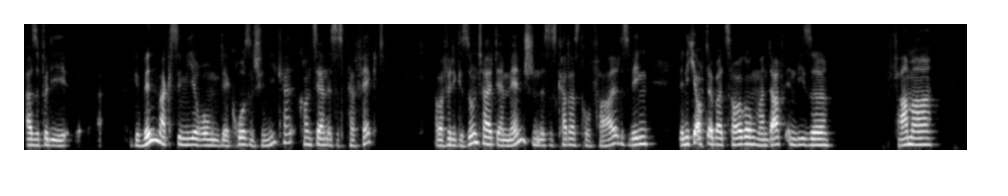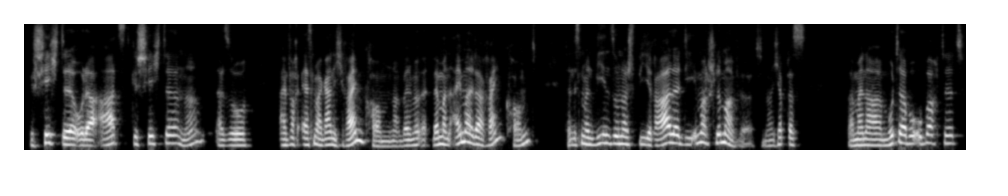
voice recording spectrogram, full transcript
also für die äh, Gewinnmaximierung der großen Chemiekonzerne ist es perfekt, aber für die Gesundheit der Menschen ist es katastrophal. Deswegen bin ich auch der Überzeugung, man darf in diese Pharma-Geschichte oder Arztgeschichte, ne, also einfach erstmal gar nicht reinkommen. Wenn, wenn man einmal da reinkommt, dann ist man wie in so einer Spirale, die immer schlimmer wird. Ne? Ich habe das bei meiner Mutter beobachtet.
